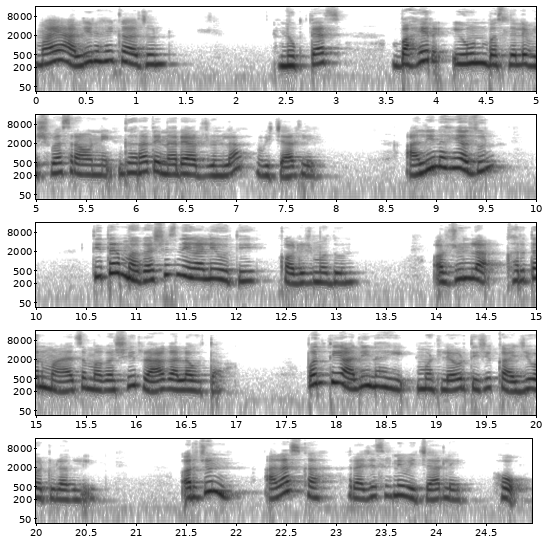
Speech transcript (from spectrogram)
माया आली नाही का अजून? नुकत्याच बाहेर येऊन बसलेले विश्वासरावांनी घरात येणाऱ्या अर्जुनला विचारले. आली नाही अजून? ती तर मगाशीच निघाली होती कॉलेजमधून. अर्जुनला खरं तर मायाचा मगाशी राग आला होता. पण ती आली नाही म्हटल्यावर तिची काळजी वाटू लागली. अर्जुन आलास का? राजश्रीने विचारले. हो.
